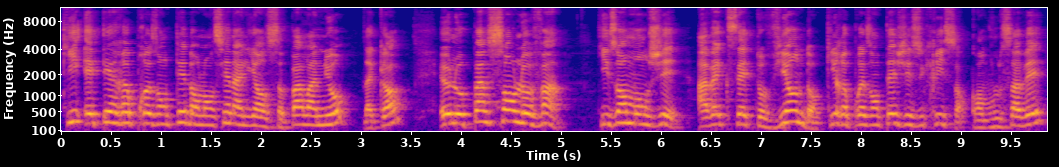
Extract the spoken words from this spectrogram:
qui était représenté dans l'ancienne alliance par l'agneau, d'accord? Et le pain sans levain qu'ils ont mangé avec cette viande qui représentait Jésus-Christ. Comme vous le savez,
